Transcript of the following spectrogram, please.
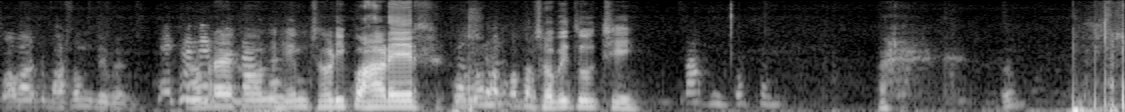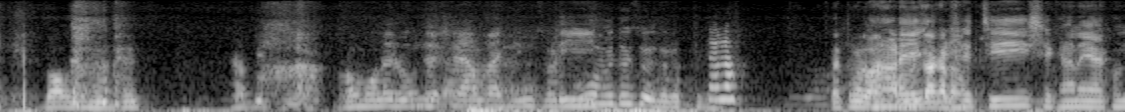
বাবা একটু ভাষণ দেবেন আমরা এখন হিমছড়ি পাহাড়ের ছবি তুলছি। ভ্রমণের উদ্দেশ্যে আমরা হিমছড়ি পাহাড়ে এসেছি সেখানে এখন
